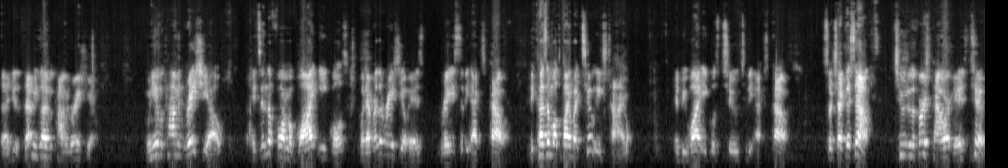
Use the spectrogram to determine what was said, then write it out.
that I do this. That means I have a common ratio. When you have a common ratio, it's in the form of y equals whatever the ratio is raised to the x power. Because I'm multiplying by 2 each time, it'd be y equals 2 to the x power. So check this out. 2 to the first power is 2.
